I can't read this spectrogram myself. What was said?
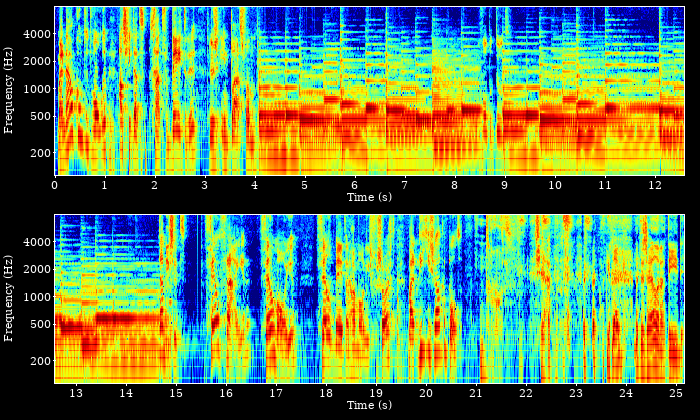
Maar nou komt het wonder, als je dat gaat verbeteren, dus in plaats van. bijvoorbeeld doet. Dan is het veel fraaier, veel mooier, veel beter harmonisch verzorgd. Maar het liedje is wel kapot. Tja. Het is heel erg die,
